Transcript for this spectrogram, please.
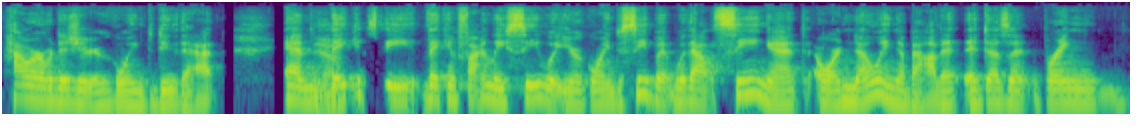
however it is you're going to do that. And yeah. they can see, they can finally see what you're going to see, but without seeing it or knowing about it, it doesn't bring,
